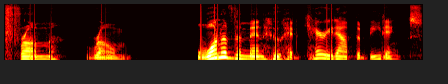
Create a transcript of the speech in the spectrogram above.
from Rome, one of the men who had carried out the beatings,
